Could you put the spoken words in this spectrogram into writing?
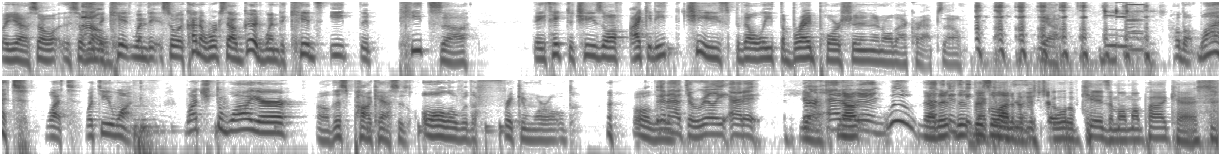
but yeah. So so when the Oh. kid when the so it kind of works out good when the kids eat the pizza, they take the cheese off. I could eat the cheese, but they'll eat the bread portion and all that crap. So yeah. Hold on. What? What? What do you want? Watch The Wire. Oh, this podcast is all over the freaking world. all We're gonna have to really edit. Yeah. You're No- editing. Woo. no, That's there- gonna there- take there's a lot of Another show of kids. I'm on my podcast.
